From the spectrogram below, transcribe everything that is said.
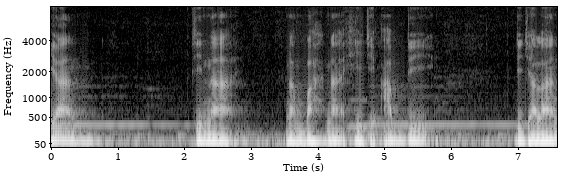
bagian tina ngambahna hiji abdi di jalan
